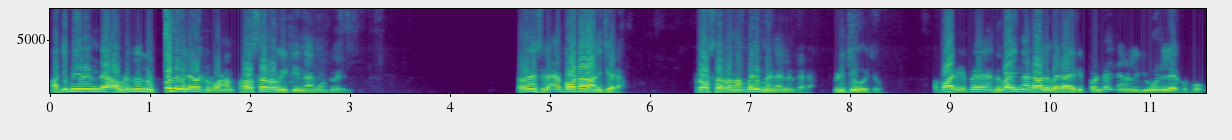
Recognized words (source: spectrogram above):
അജ്മീറിന്റെ അവിടുന്ന് മുപ്പത് കിലോമീറ്റർ പോകണം പ്രൊഫസറുടെ വീട്ടിൽ നിന്ന് ഞാൻ കൊണ്ടുവരുന്നു പറഞ്ഞ മനസ്സിലായി ഞാൻ ഫോട്ടോ കാണിച്ചു തരാം. പ്രൊഫസറുടെ നമ്പരും വേണേലും തരാം. വിളിച്ചു ചോദിച്ചു. അപ്പോൾ അറിയാം ഇപ്പോൾ ദുബായിൽ നിന്ന് ഒരാൾ വരാതിരിപ്പുണ്ട്. ഞങ്ങൾ ജൂണിലേക്ക് പോകും.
